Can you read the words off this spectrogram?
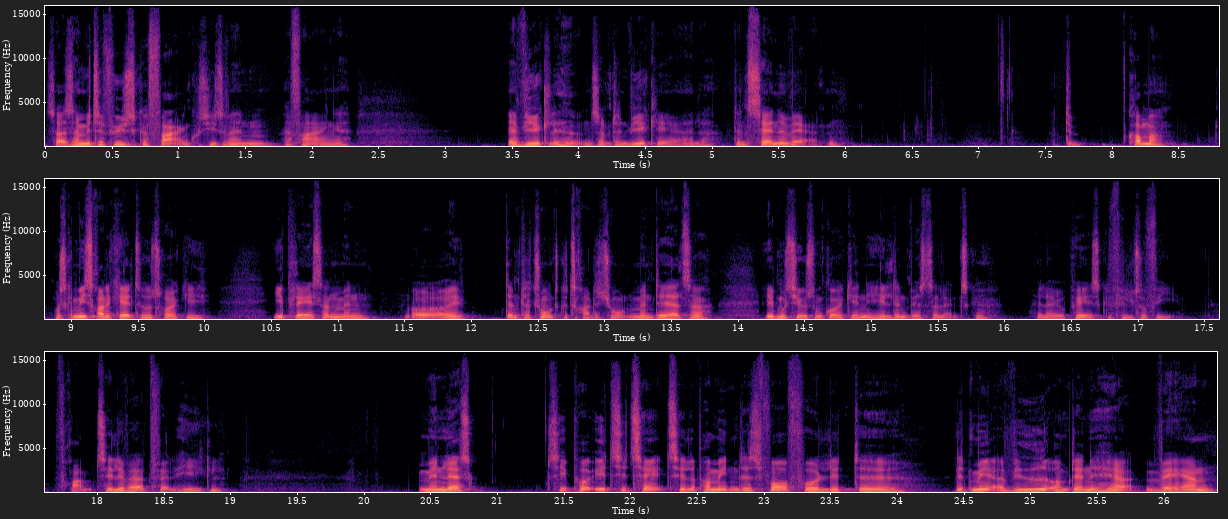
Så altså metafysisk erfaring kunne sige at være en erfaring af, af virkeligheden, som den virkelig er, eller den sande verden. Det kommer måske mest radikalt til udtryk i, i Platon men, og, og i den platonske tradition, men det er altså et motiv, som går igen i hele den vesterlandske eller europæiske filosofi, frem til i hvert fald Hegel. Men lad os se på et citat til af Parmenides for at få lidt, øh, lidt mere at vide om denne her væren,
